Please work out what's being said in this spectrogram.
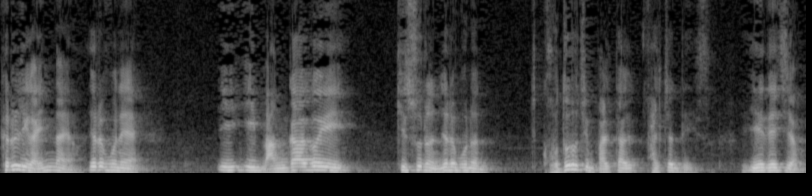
그럴 리가 있나요? 여러분의 이, 이 망각의 기술은 여러분은 고도로 지금 발달, 발전돼 있어. 이해되죠?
